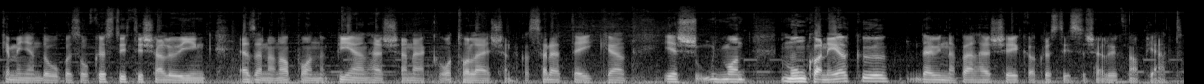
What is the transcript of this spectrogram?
keményen dolgozó köztisztviselőink ezen a napon pihenhessenek, otthon lehessenek a szeretteikkel, és úgymond munka nélkül, de ünnepelhessék a köztisztviselők napját.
